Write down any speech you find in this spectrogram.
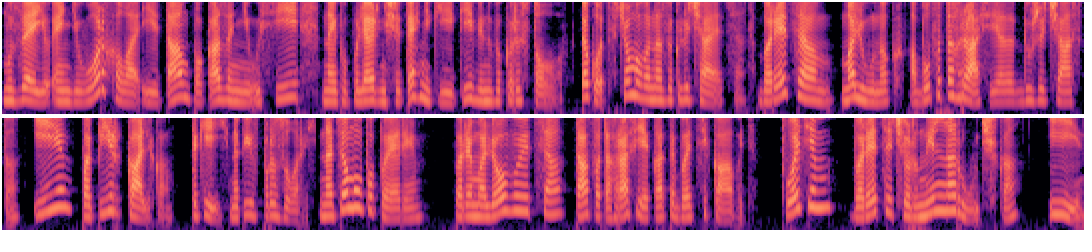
музею Енді Ворхола, і там показані усі найпопулярніші техніки, які він використовував. Так от в чому вона заключається? Береться малюнок або фотографія дуже часто, і папір калька. Такий напівпрозорий. На цьому папері перемальовується та фотографія, яка тебе цікавить. Потім береться чорнильна ручка, І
